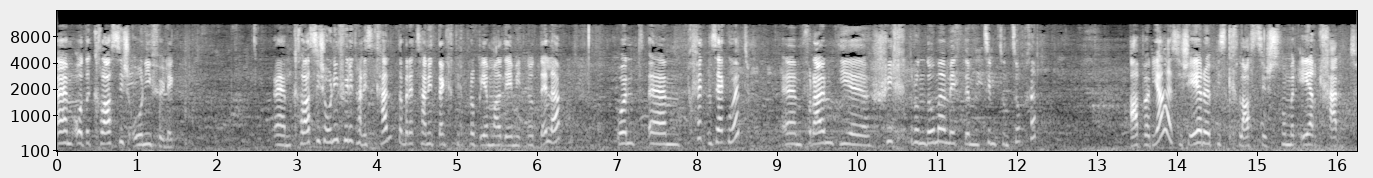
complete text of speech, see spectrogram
Ähm, oder klassisch ohne Füllung. Ähm, klassisch ohne Füllung habe ich es gekannt, aber jetzt habe ich gedacht, ich probiere mal den mit Nutella. Und ähm, ich finde ihn sehr gut. Ähm, vor allem die Schicht rundherum mit dem Zimt und Zucker. Aber ja, es ist eher etwas Klassisches, was man eher kennt.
